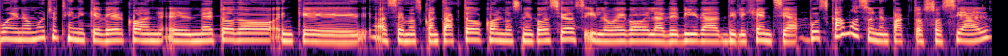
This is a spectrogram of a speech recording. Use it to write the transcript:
Bueno, mucho tiene que ver con el método en que hacemos contacto con los negocios y luego la debida diligencia. Buscamos un impacto social,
